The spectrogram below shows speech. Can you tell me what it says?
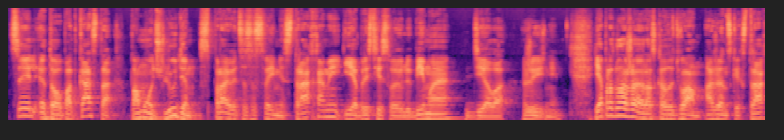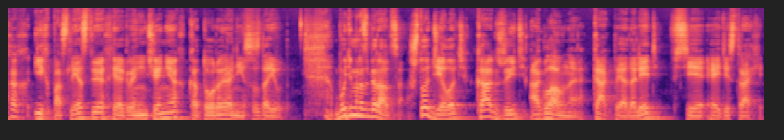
Цель этого подкаста – помочь людям справиться со своими страхами и обрести свое любимое дело жизни. Я продолжаю рассказывать вам о женских страхах, их последствиях и ограничениях, которые они создают. Будем разбираться, что делать, как жить, а главное, как преодолеть все эти страхи.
